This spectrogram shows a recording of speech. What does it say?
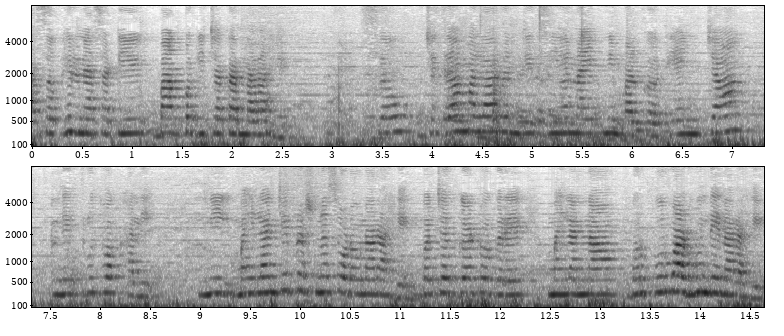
असं फिरण्यासाठी बाग बगीचा करणार आहे. सौ जिजामाला रणजित सिंह नाईक निंबाळकर यांच्या नेतृत्वाखाली मी महिलांचे प्रश्न सोडवणार आहे. बचत गट वगैरे महिलांना भरपूर वाढवून देणार आहे.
